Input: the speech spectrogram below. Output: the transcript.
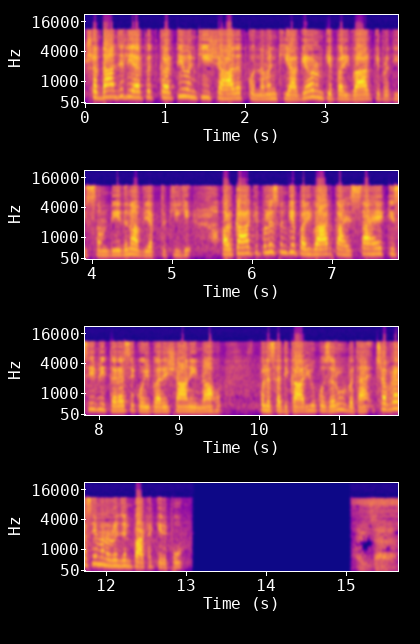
श्रद्धांजलि अर्पित करते हुए उनकी शहादत को नमन किया गया और उनके परिवार के प्रति संवेदना व्यक्त की और कहा कि पुलिस उनके परिवार का हिस्सा है, किसी भी तरह से कोई परेशानी न हो। पुलिस अधिकारियों को ज़रूर बताएँ। छबरा से मनोरंजन पाठक की रिपोर्ट। भाईचारा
